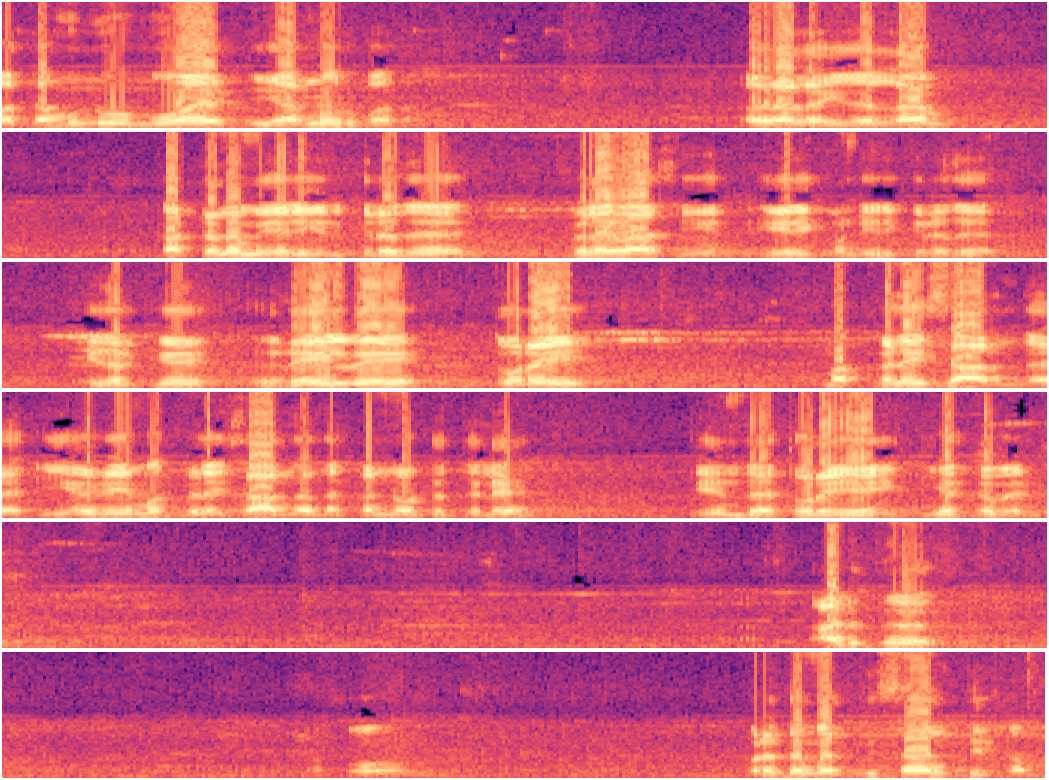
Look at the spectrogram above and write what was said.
பார்த்தா முந்நூறு மூவாயிரத்தி இரநூறுபா தான். அதனால இதெல்லாம் கட்டணம் ஏறி இருக்கிறது விலைவாசி ஏறிக்கொண்டிருக்கிறது இதற்கு ரயில்வே துறை மக்களை சார்ந்த ஏழை மக்களை சார்ந்த அந்த கண்ணோட்டத்தில் இந்த துறையை இயக்க வேண்டும். அடுத்து அப்போ பிரதமர் கிசான் திட்டம்.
